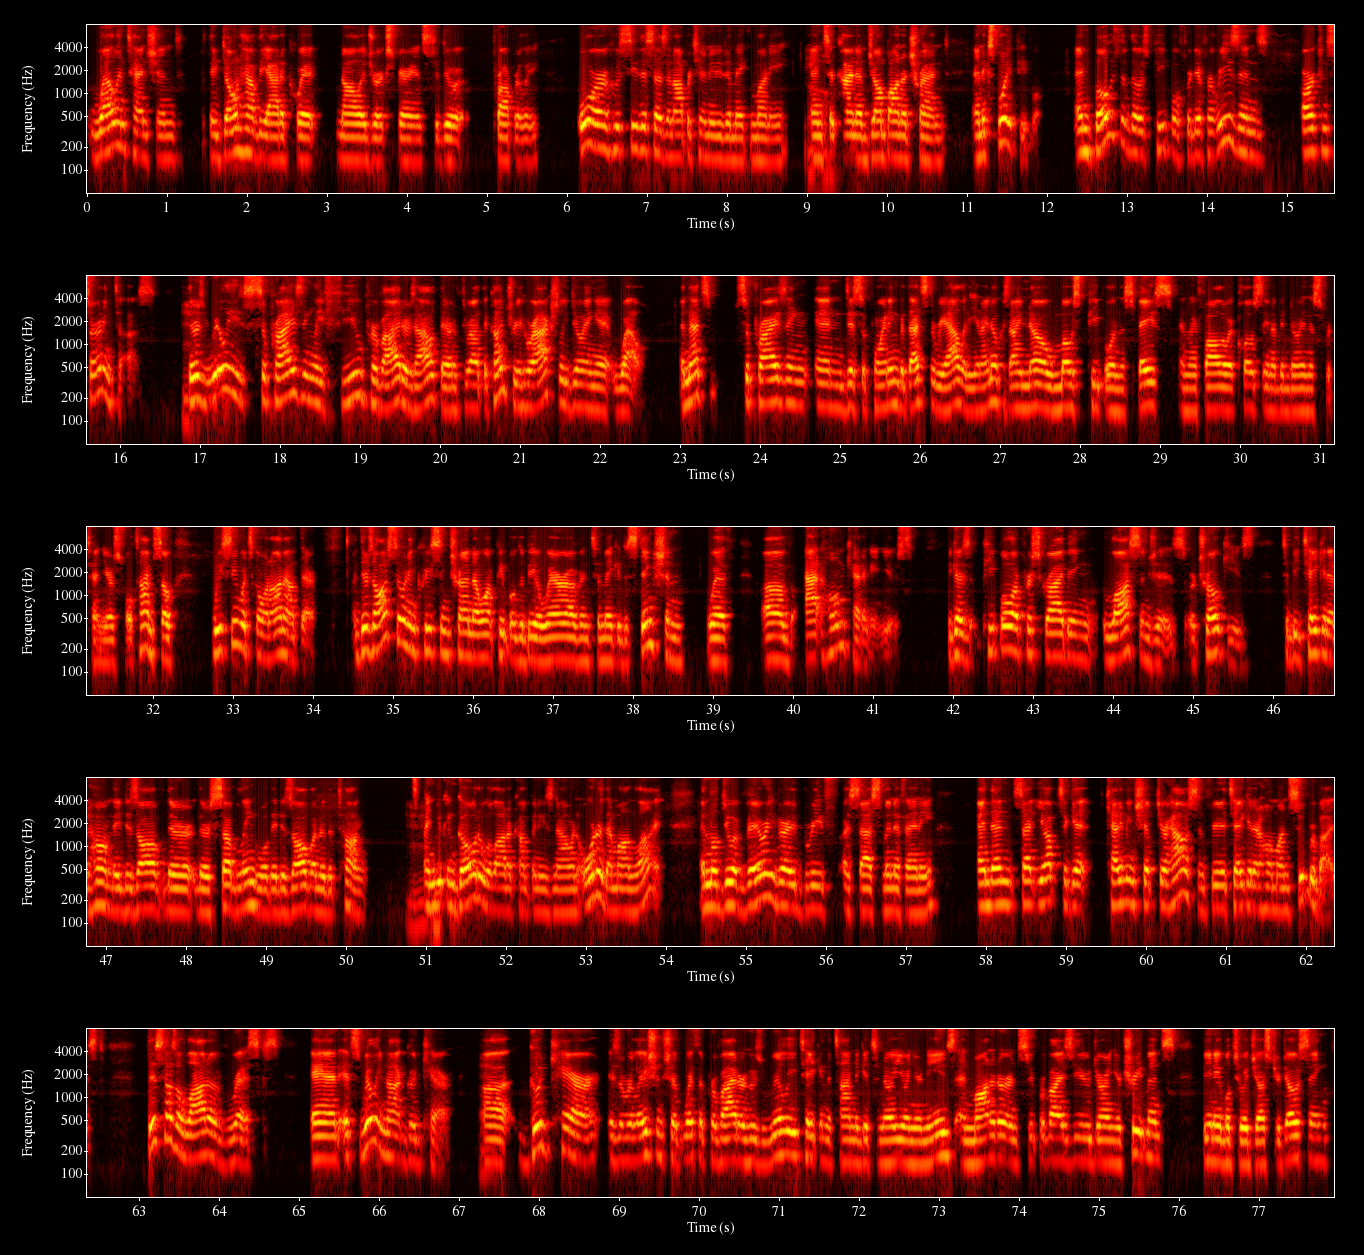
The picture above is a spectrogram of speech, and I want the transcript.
well intentioned, but they don't have the adequate knowledge or experience to do it properly, or who see this as an opportunity to make money oh. and to kind of jump on a trend and exploit people. And both of those people, for different reasons, are concerning to us. Hmm. There's really surprisingly few providers out there throughout the country who are actually doing it well. And that's surprising and disappointing, but that's the reality. And I know because I know most people in the space and I follow it closely, and I've been doing this for 10 years full time. So we see what's going on out there. There's also an increasing trend I want people to be aware of and to make a distinction with of at home ketamine use because people are prescribing lozenges or troches to be taken at home. They dissolve, they're, they're sublingual, they dissolve under the tongue. Mm-hmm. And you can go to a lot of companies now and order them online. And they'll do a very, very brief assessment, if any, and then set you up to get ketamine shipped to your house and for you to take it at home unsupervised. This has a lot of risks and it's really not good care. Uh, good care is a relationship with a provider who's really taking the time to get to know you and your needs and monitor and supervise you during your treatments, being able to adjust your dosing,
